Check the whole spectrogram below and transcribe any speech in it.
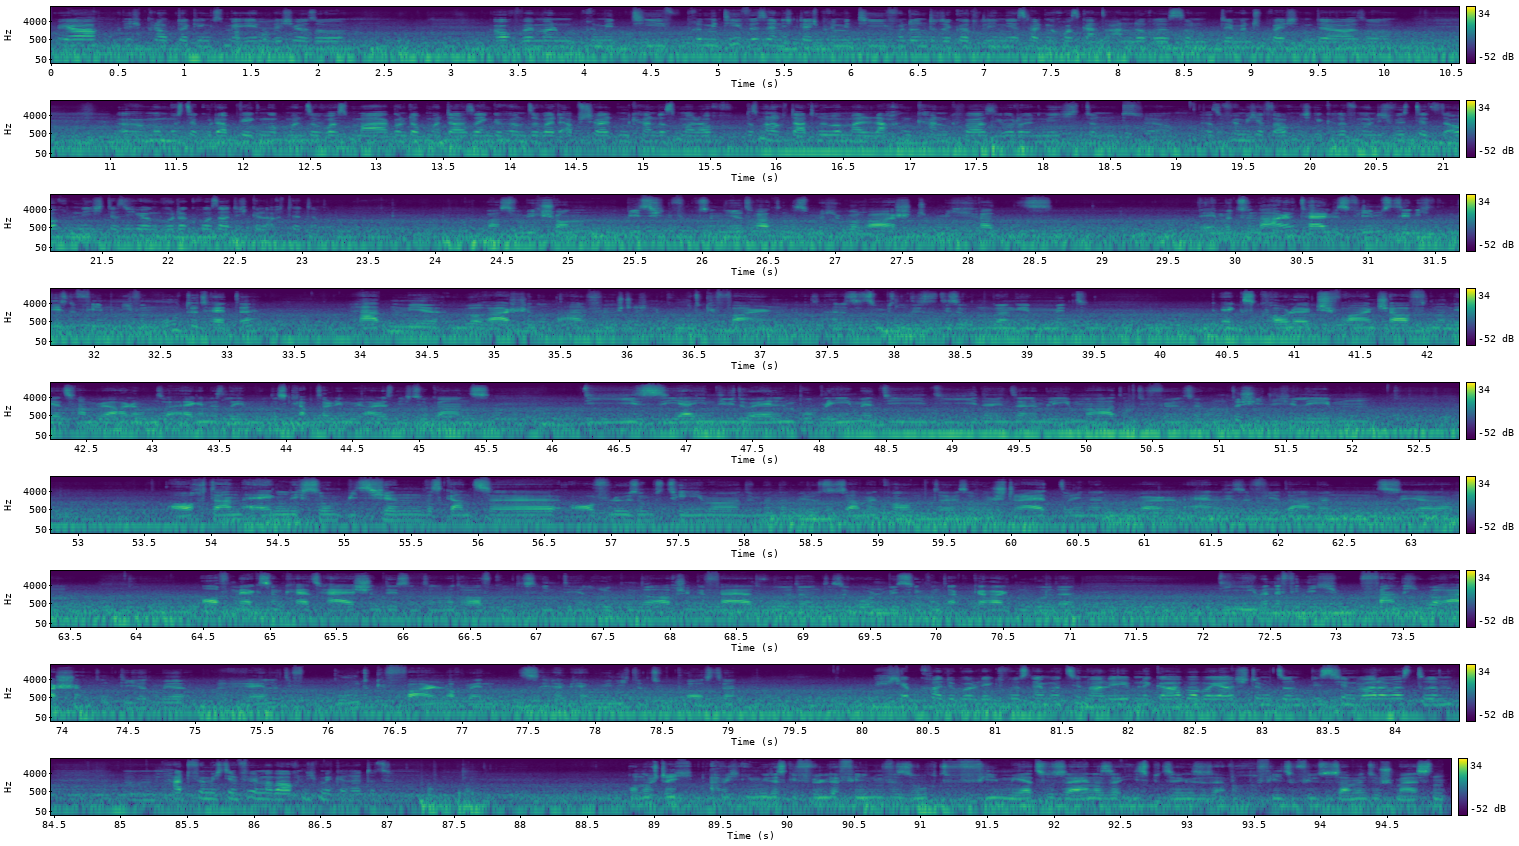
Ja, ich glaube, da ging es mir ähnlich. Also auch wenn man primitiv, primitiv ist ja nicht gleich primitiv und unter der Gürtellinie ist halt noch was ganz anderes und dementsprechend, ja, also äh, man muss da gut abwägen, ob man sowas mag und ob man da sein Gehirn so weit abschalten kann, dass man auch, dass man auch darüber mal lachen kann quasi oder nicht und ja, also für mich es auch nicht gegriffen und ich wüsste jetzt auch nicht, dass ich irgendwo da großartig gelacht hätte. Was für mich schon ein bisschen funktioniert hat und das mich überrascht, mich hat der emotionale Teil des Films, den ich in diesem Film nie vermutet hätte, hat mir überraschend und Anführungsstrichen gut gefallen. Also einerseits ein bisschen dieser, dieser Umgang eben mit Ex-College-Freundschaften und jetzt haben wir alle unser eigenes Leben und das klappt halt irgendwie alles nicht so ganz. Die sehr individuellen Probleme, die, die jeder in seinem Leben hat und die führen sehr unterschiedliche Leben auch dann eigentlich so ein bisschen das ganze Auflösungsthema und wie man dann wieder zusammenkommt. Da ist auch ein Streit drinnen, weil eine dieser vier Damen sehr ähm, aufmerksamkeitsheischend ist und dann mal drauf kommt, dass hinter ihren Rücken da auch schon gefeiert wurde und dass sie wohl ein bisschen Kontakt gehalten wurde. Die Ebene finde ich, fand ich überraschend und die hat mir relativ gut gefallen, auch wenn es halt irgendwie nicht dazu passt. Ja. Ich habe gerade überlegt, wo es eine emotionale Ebene gab, aber ja, stimmt, so ein bisschen war da was drin. Hm, hat für mich den Film aber auch nicht mehr gerettet. Unterm Strich habe ich irgendwie das Gefühl, der Film versucht viel mehr zu sein, als er ist, beziehungsweise einfach viel zu viel zusammenzuschmeißen.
